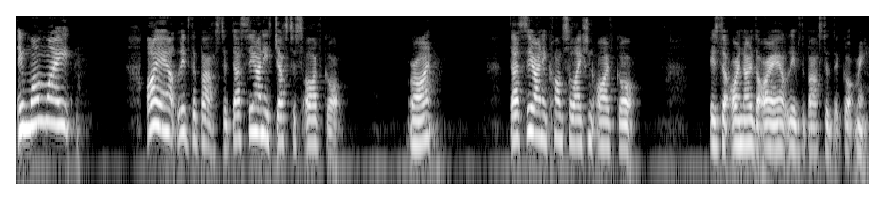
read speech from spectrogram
In one way, I outlive the bastard. That's the only justice I've got. Right? That's the only consolation I've got. Is that I know that I outlived the bastard that got me.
